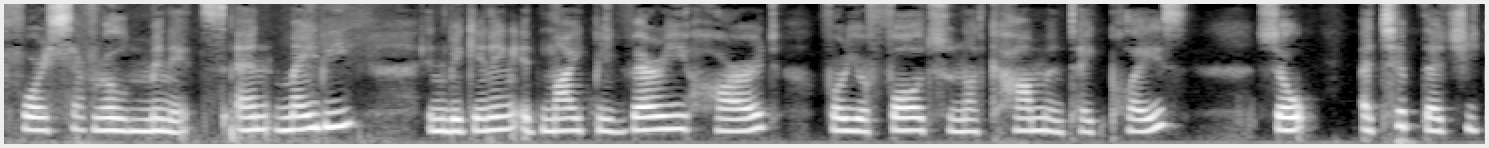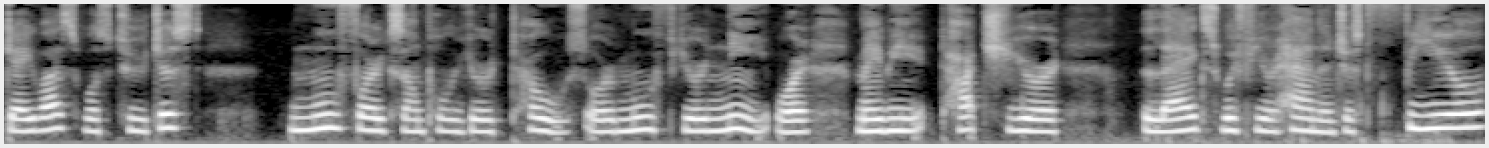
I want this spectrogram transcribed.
for several minutes. And maybe in the beginning it might be very hard for your thoughts to not come and take place. So, a tip that she gave us was to just move, for example, your toes or move your knee or maybe touch your legs with your hand and just feel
